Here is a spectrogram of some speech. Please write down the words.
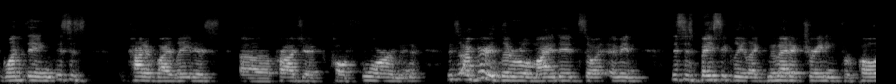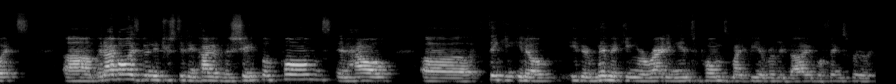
one thing. This is kind of my latest uh, project called Form. And this, I'm very literal minded. So, I mean, this is basically like mimetic training for poets. Um, and I've always been interested in kind of the shape of poems and how uh, thinking, you know, either mimicking or writing into poems might be a really valuable thing for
